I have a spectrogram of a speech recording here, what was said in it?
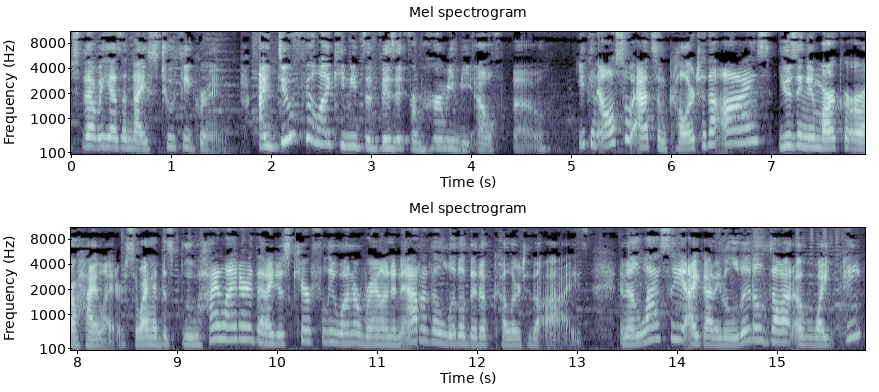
so that way he has a nice toothy grin. I do feel like he needs a visit from Hermey the elf though. You can also add some color to the eyes using a marker or a highlighter. So I had this blue highlighter that I just carefully went around and added a little bit of color to the eyes. And then lastly, I got a little dot of white paint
